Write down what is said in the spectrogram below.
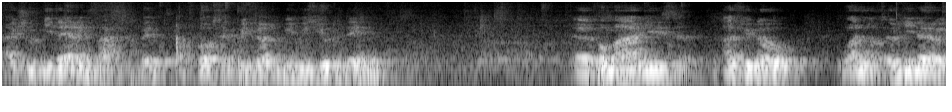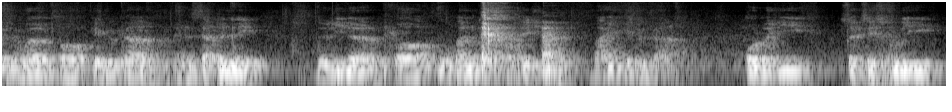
I should be there, in fact, but of course I prefer to be with you today. Uh, is, as you know, one of the leaders in the world for cable car, and certainly the leader for urban transportation by cable car. Already successfully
